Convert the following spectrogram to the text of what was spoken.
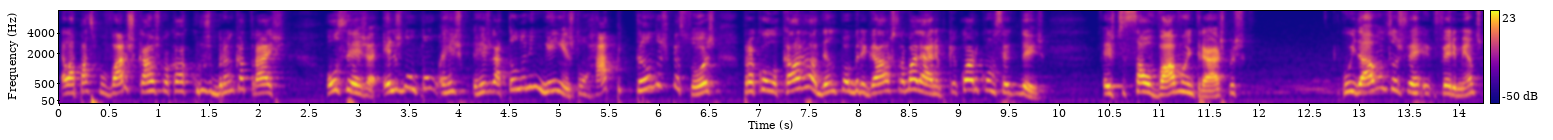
ela passa por vários carros com aquela cruz branca atrás. Ou seja, eles não estão resgatando ninguém, eles estão raptando as pessoas para colocá-las lá dentro para obrigá-las a trabalharem. Porque qual era o conceito deles? Eles te salvavam, entre aspas, cuidavam dos seus ferimentos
